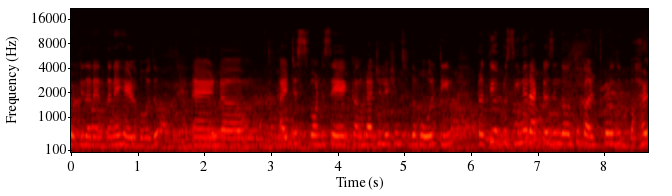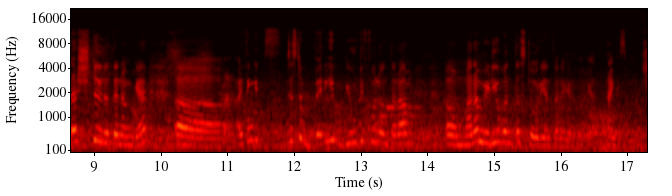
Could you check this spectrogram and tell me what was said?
ಕೊಟ್ಟಿದ್ದಾರೆ ಅಂತಲೇ ಹೇಳಬಹುದು. And I just want to say congratulations to the whole team ಪ್ರತಿಯೊಬ್ಬರು ಸೀನಿಯರ್ ಆ್ಯಕ್ಟರ್ಸಿಂದ ಅಂತೂ ಕಲ್ತ್ಕೊಳ್ಳೋದು ಬಹಳಷ್ಟು ಇರುತ್ತೆ ನಮಗೆ. I think it's just a very beautiful ಒಂಥರ ಮನ ಮಿಡಿಯುವಂಥ ಸ್ಟೋರಿ ಅಂತಲೇ ಹೇಳ್ಬೋದು. ಥ್ಯಾಂಕ್ ಯು ಸೊ ಮಚ್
